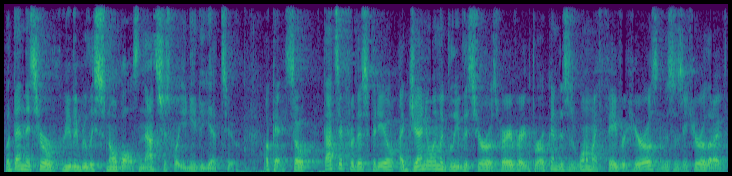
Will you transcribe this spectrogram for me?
but then this hero really really snowballs, and that's just what you need to get to. Okay, so that's it for this video. I genuinely believe this hero is very very broken. This is one of my favorite heroes, and this is a hero that I've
